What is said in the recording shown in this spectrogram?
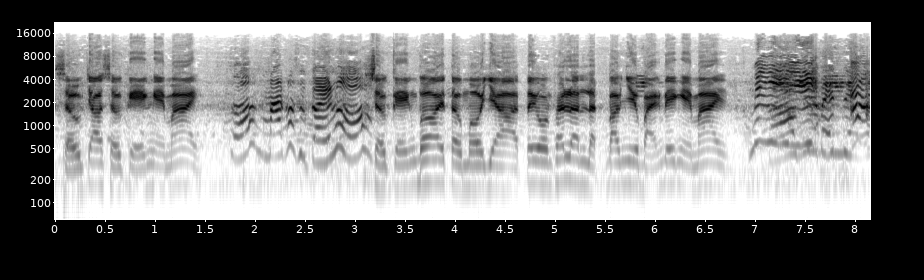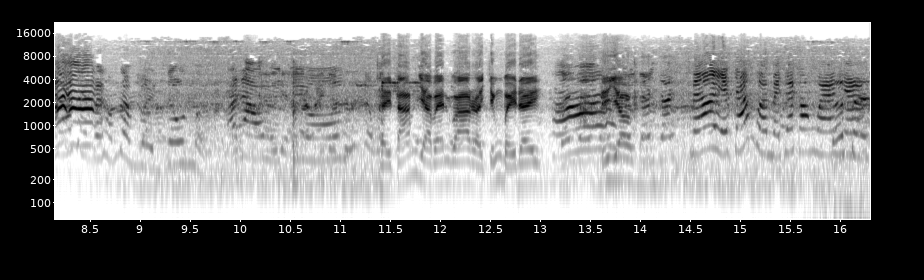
sự cho sự kiện ngày mai. Hả? mai có sự kiện hả? Sự kiện bơi từ 10 giờ Tion phải lên lịch bao nhiêu bạn đi ngày mai? Ờ, cái bên này bên không làm việc luôn mà ở đâu vậy luôn Thì 8 giờ Ben qua rồi chuẩn bị đi. Đi vô. Mẹ cho con qua nha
